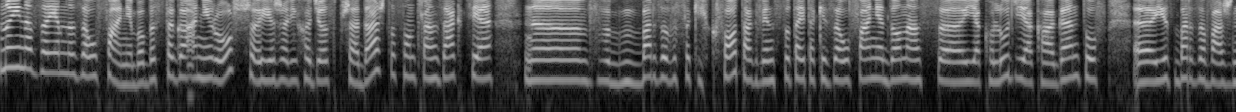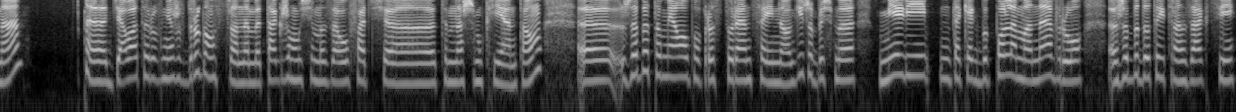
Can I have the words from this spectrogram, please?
no i na wzajemne zaufanie, bo bez tego ani rusz, jeżeli chodzi o sprzedaż, to są transakcje w bardzo wysokich kwotach, więc tutaj takie zaufanie do nas jako ludzi, jako agentów jest bardzo ważne. E, Działa to również w drugą stronę. My także musimy zaufać e, tym naszym klientom, e, żeby to miało po prostu ręce i nogi, żebyśmy mieli tak jakby pole manewru, żeby do tej transakcji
